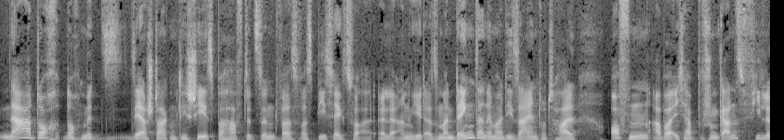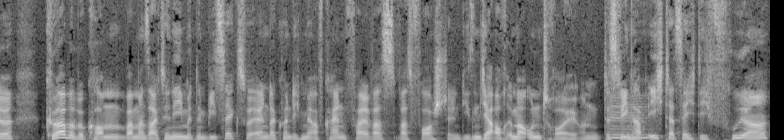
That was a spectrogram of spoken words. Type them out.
na, doch noch mit sehr starken Klischees behaftet sind, was, was Bisexuelle angeht. Also man denkt dann immer, die seien total offen, aber ich habe schon ganz viele Körbe bekommen, weil man sagte, nee, mit einem Bisexuellen, da könnte ich mir auf keinen Fall was, was vorstellen. Die sind ja auch immer untreu. Und deswegen mhm. habe ich tatsächlich früher,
